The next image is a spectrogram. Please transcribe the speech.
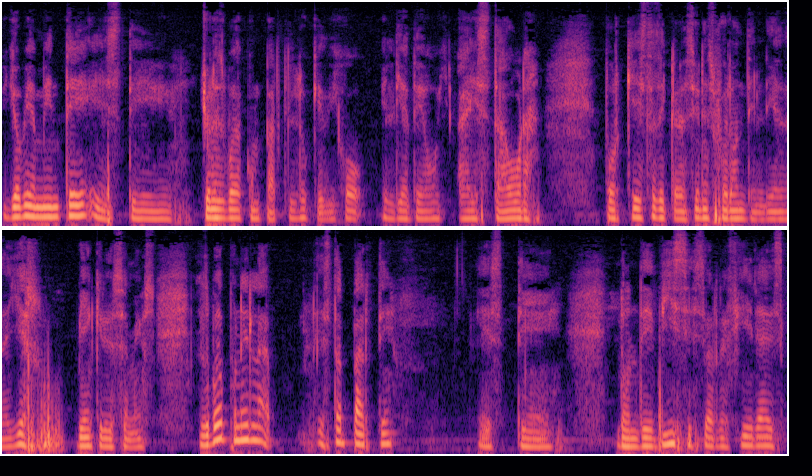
Y obviamente, este, yo les voy a compartir lo que dijo el día de hoy a esta hora, porque estas declaraciones fueron del día de ayer. Bien, queridos amigos, les voy a poner la, esta parte este, donde dice, se refiere a, es,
